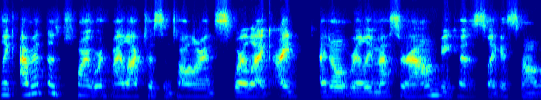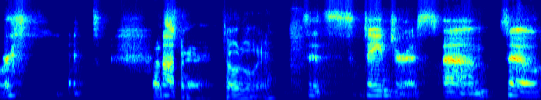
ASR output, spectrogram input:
like I'm at this point with my lactose intolerance where like I I don't really mess around because like it's not worth it. That's Uh, fair, totally. It's, it's dangerous. Um, so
